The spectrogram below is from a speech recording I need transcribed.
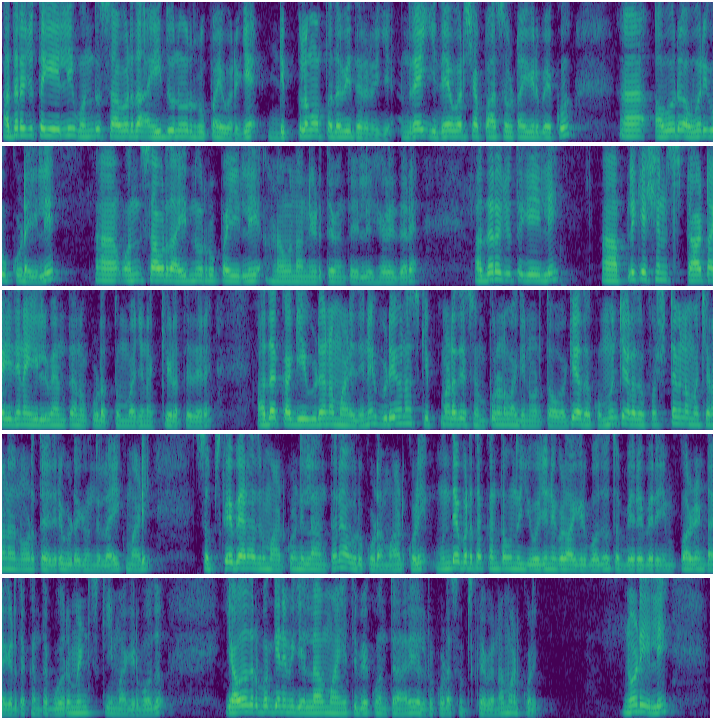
ಅದರ ಜೊತೆಗೆ ಇಲ್ಲಿ ಒಂದು ಸಾವಿರದ ಐದುನೂರು ರೂಪಾಯಿವರೆಗೆ ಡಿಪ್ಲೊಮಾ ಪದವೀಧರರಿಗೆ, ಅಂದರೆ ಇದೇ ವರ್ಷ ಪಾಸ್ಔಟ್ ಆಗಿರಬೇಕು ಅವರು, ಅವರಿಗೂ ಕೂಡ ಇಲ್ಲಿ ಒಂದು ಸಾವಿರದ ಐದುನೂರು ರೂಪಾಯಿ ಇಲ್ಲಿ ಹಣವನ್ನು ನೀಡ್ತೇವೆ ಅಂತ ಇಲ್ಲಿ ಹೇಳಿದ್ದಾರೆ. ಅದರ ಜೊತೆಗೆ ಇಲ್ಲಿ ಅಪ್ಲಿಕೇಶನ್ ಸ್ಟಾರ್ಟ್ ಆಗಿದೆಯಾ ಇಲ್ವೇ ಅಂತಲೂ ಕೂಡ ತುಂಬ ಜನ ಕೇಳ್ತಿದ್ದಾರೆ ಅದಕ್ಕಾಗಿ ವಿಡಿಯೋನ ಮಾಡಿದ್ದೀನಿ. ವಿಡಿಯೋನ ಸ್ಕಿಪ್ ಮಾಡದೆ ಸಂಪೂರ್ಣವಾಗಿ ನೋಡ್ತಾ ಹೋಗಿ. ಅದಕ್ಕೂ ಮುಂಚೆ ಯಾರಾದರೂ ಫಸ್ಟ್ ಟೈಮ್ ನಮ್ಮ ಚಾನಲ್ ನೋಡ್ತಾ ಇದ್ದರೆ ವಿಡಿಯೋಗೆ ಒಂದು ಲೈಕ್ ಮಾಡಿ. ಸಬ್ಸ್ಕ್ರೈಬ್ ಯಾರಾದರೂ ಮಾಡ್ಕೊಂಡಿಲ್ಲ ಅಂತಲೇ ಅವರು ಕೂಡ ಮಾಡ್ಕೊಳ್ಳಿ. ಮುಂದೆ ಬರ್ತಕ್ಕಂಥ ಒಂದು ಯೋಜನೆಗಳಾಗಿರ್ಬೋದು ಅಥವಾ ಬೇರೆ ಬೇರೆ ಇಂಪಾರ್ಟೆಂಟ್ ಆಗಿರ್ತಕ್ಕಂಥ ಗೌರ್ಮೆಂಟ್ ಸ್ಕೀಮ್ ಆಗಿರ್ಬೋದು ಯಾವುದ್ರ ಬಗ್ಗೆ ನಿಮಗೆಲ್ಲ ಮಾಹಿತಿ ಬೇಕು ಅಂತಂದರೆ ಎಲ್ಲರೂ ಕೂಡ ಸಬ್ಸ್ಕ್ರೈಬನ್ನು ಮಾಡ್ಕೊಳ್ಳಿ. ನೋಡಿ ಇಲ್ಲಿ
